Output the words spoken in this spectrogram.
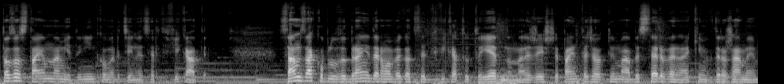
to zostają nam jedynie komercyjne certyfikaty. Sam zakup lub wybranie darmowego certyfikatu to jedno, należy jeszcze pamiętać o tym, aby serwer, na jakim wdrażamy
